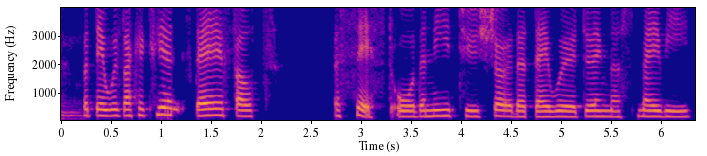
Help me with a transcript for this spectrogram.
Mm. But there was like a clear, if they felt assessed or the need to show that they were doing this maybe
